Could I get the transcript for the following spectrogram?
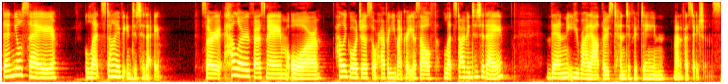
Then you'll say, let's dive into today. So, hello, first name, or hello, gorgeous, or however you might greet yourself. Let's dive into today then you write out those 10 to 15 manifestations.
